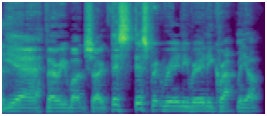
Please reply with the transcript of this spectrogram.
yeah, very much so. This this bit really, really cracked me up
